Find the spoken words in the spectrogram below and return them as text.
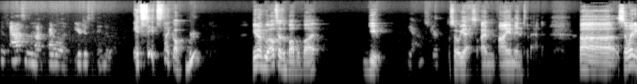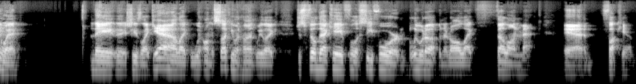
His ass is not prevalent. You're just into it. It's it's like a. You know who else has a bubble butt? You. Yeah, that's true. So yes, I'm I am into that. Uh, so anyway, they, they she's like, yeah, like on the succulent hunt, we like just filled that cave full of C4 and blew it up, and it all like fell on Mac and fuck him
